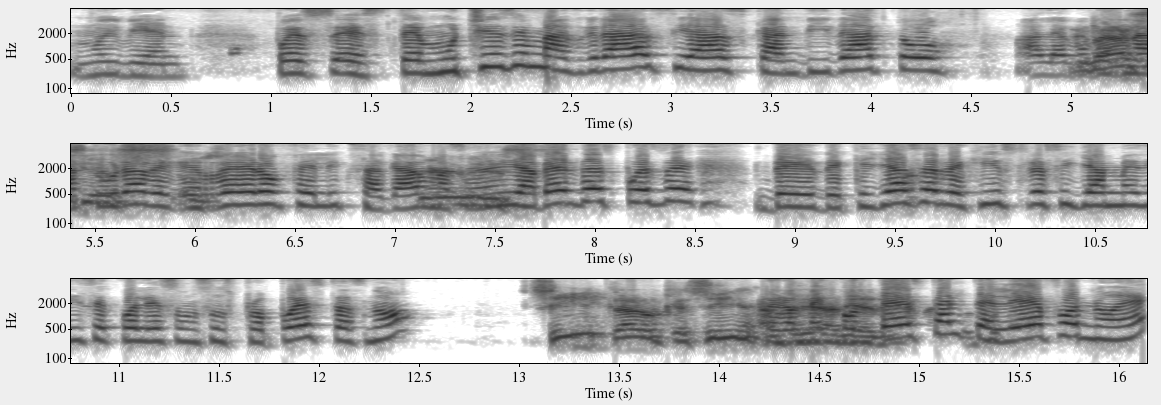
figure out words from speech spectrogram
Muy bien. Pues este, muchísimas gracias, candidato a la gubernatura de Guerrero, Félix Salgado Macedonio. Y a ver, después de, de, que ya se registre, si ya me dice cuáles son sus propuestas, ¿no? Sí, claro que sí. Pero me contesta el teléfono, ¿eh?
